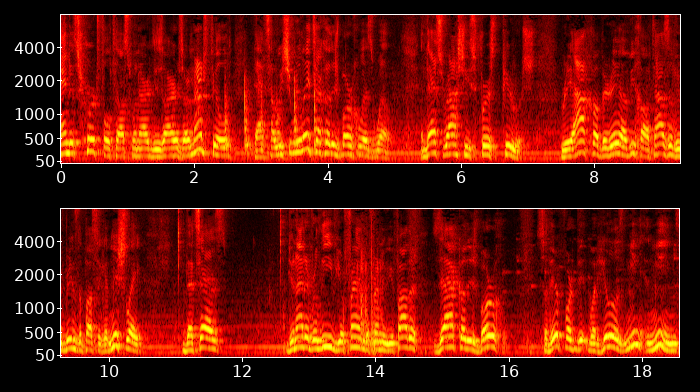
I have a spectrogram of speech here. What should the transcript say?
and it's hurtful to us when our desires are not filled, that's how we should relate to HaKadosh Baruch Hu as well. And that's Rashi's first pirush. Re'acha v're'a avicha al tazav, he brings the pasuk in Mishlei that says, do not ever leave your friend, the friend of your father, Zeh Baruch Hu. So therefore, what Hillel mean, means,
